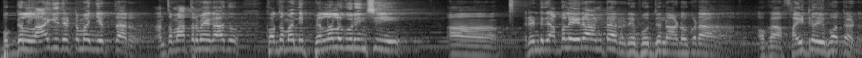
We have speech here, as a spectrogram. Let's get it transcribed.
బుగ్గలు లాగి తిట్టమని చెప్తారు. అంత మాత్రమే కాదు కొంతమంది పిల్లల గురించి రెండు దెబ్బలు అంటారు. రేపొద్దునాడు పొద్దున్న ఒక ఒక ఫైటర్ అయిపోతాడు.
